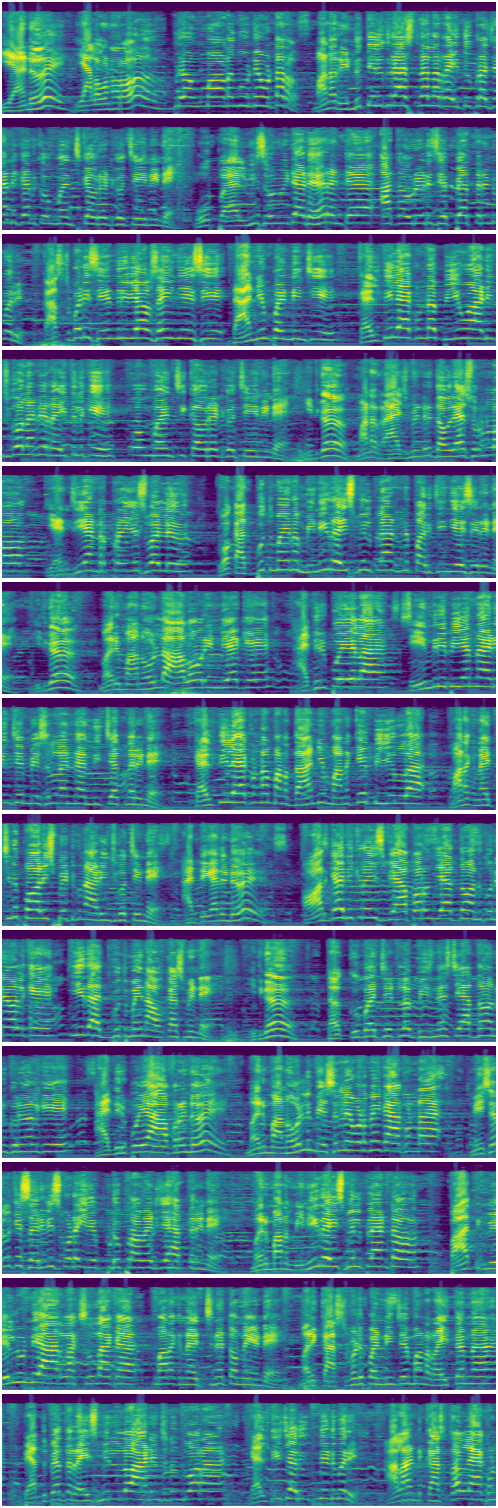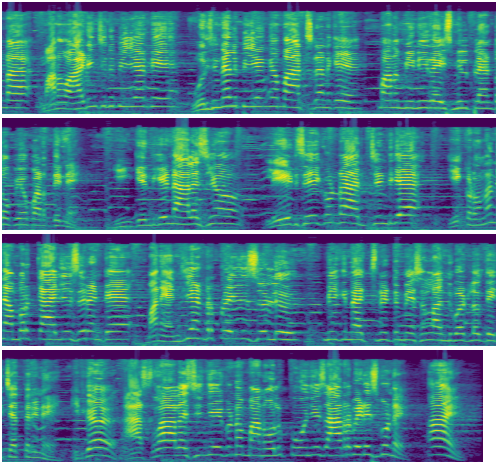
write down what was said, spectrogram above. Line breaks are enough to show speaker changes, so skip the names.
ఏండు ఎలా ఉన్నారో? బ్రహ్మాండంగా ఉండే ఉంటారు. మన రెండు తెలుగు రాష్ట్రాల రైతు ప్రజానికానికి ఒక మంచి కవరేట్ వచ్చేయనండి. ఓ పాల్మి సొమ్మిటాడారంటే ఆ కవరేట్ చెప్పేస్తారండి మరి. కష్టపడి సేంద్రీయ వ్యవసాయం చేసి ధాన్యం పండించి కల్తీ లేకుండా బియ్యం ఆడించుకోవాలనే రైతులకి ఓ మంచి కవరేట్ వచ్చేయనండి. ఇదిగో మన రాజమండ్రి ధవలేశ్వరంలో ఎన్జీ ఎంటర్ప్రైజెస్ వాళ్ళు ఒక అద్భుతమైన మినీ రైస్ మిల్ ప్లాంట్ని పరిచయం చేశారండి ఇదిగో మరి మనోళ్ళు ఆల్ ఓవర్ ఇండియాకి అదిరిపోయేలా సేంద్రీయ బియ్యాన్ని ఆడించే మిషన్లన్నీ అందించేస్తున్నారండి. కల్తీ లేకుండా మన ధాన్యం మనకే బియ్యంలా మనకు నచ్చిన పాలిష్ పెట్టుకుని ఆడించుకొచ్చండి. అంతే కదండి ఆర్గానిక్ రైస్ వ్యాపారం చేద్దాం అనుకునే వాళ్ళకి ఇది అద్భుతమైన అవకాశం అండి ఇదిగో తక్కువ బడ్జెట్లో బిజినెస్ చేద్దాం అనుకునే వాళ్ళకి అదిరిపోయే ఆఫర్ అండి మరి మన వాళ్ళు మిషన్లు ఇవ్వడమే కాకుండా మిషన్లకి సర్వీస్ కూడా ఎప్పుడు ప్రొవైడ్ చేస్తారండి. మరి మన మినీ రైస్ మిల్ ప్లాంట్ పాతిక వేలు నుండి ఆరు లక్షల దాకా మనకు నచ్చినట్టు ఉన్నాయండి. మరి కష్టపడి పండించే మన రైతన్న పెద్ద పెద్ద రైస్ మిల్లో ఆడించడం ద్వారా కల్తీ జరుగుతుందండి మరి. అలాంటి కష్టాలు లేకుండా మనం ఆడించిన బియ్యాన్ని ఒరిజినల్ బియ్యంగా మార్చడానికి మన మినీ రైస్ మిల్ ప్లాంట్ ఉపయోగపడుతుందండి. ఇంకెందుకండి ఆలస్యం? లేట్ చేయకుండా అర్జెంటుగా ఇక్కడ ఉన్న నెంబర్ కాల్ చేశారంటే మన ఎన్జీ ఎంటర్ప్రైజెస్ వాళ్ళు మీకు నచ్చినట్టు మిషన్లు అందుబాటులోకి తెచ్చేస్తారండి. ఇదిగో అసలు ఆలస్యం చేయకుండా మన వాళ్ళకి ఫోన్ చేసి ఆర్డర్ పెట్టేసుకోండి. ఆయ్.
